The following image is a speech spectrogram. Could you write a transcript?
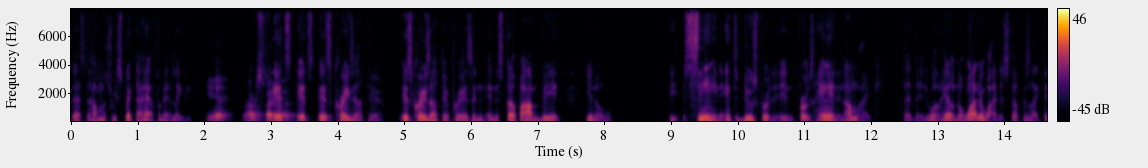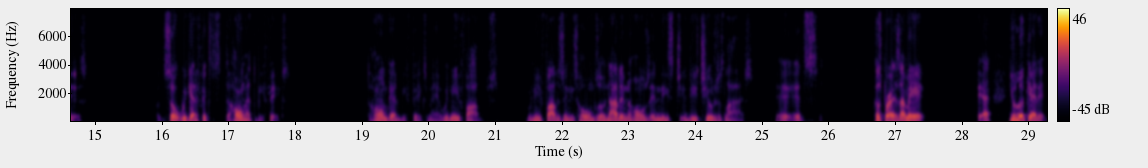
That's the, how much respect I have for that lady. Yeah, I respect. It's that. it's it's crazy out there. It's crazy out there, prayers and and the stuff I'm being, you know, seeing and introduced for in firsthand, and I'm like, well, hell, no wonder why this stuff is like this. So we got to fix this. the home. Had to be fixed. The home got to be fixed, man. We need fathers. We need fathers in these homes, or not in the homes, in these these children's lives. It, it's because prayers. I mean, you look at it.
